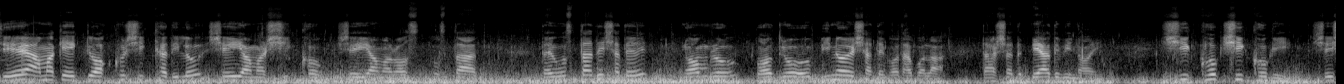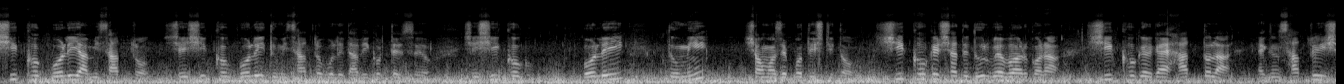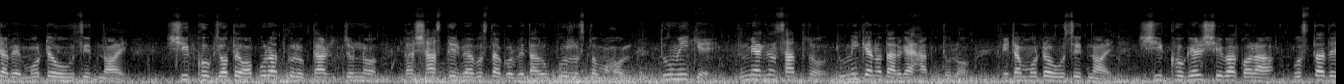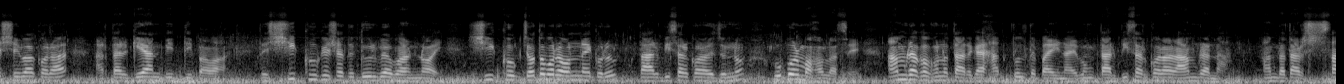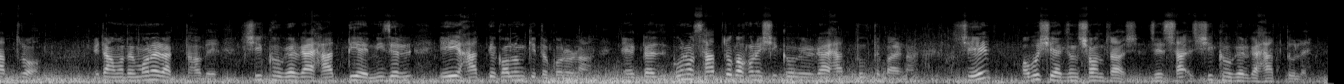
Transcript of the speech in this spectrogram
যে আমাকে একটি অক্ষর শিক্ষা দিল, সেই আমার শিক্ষক, সেই আমার ওস্তাদ। তাই ওস্তাদের সাথে নম্র, ভদ্র ও বিনয়ের সাথে কথা বলা, তার সাথে বেয়াদবি নয়। শিক্ষক শিক্ষকই, সেই শিক্ষক বলেই আমি ছাত্র, সেই শিক্ষক বলেই তুমি ছাত্র বলে দাবি করতেছো, সেই শিক্ষক বলেই তুমি সমাজে প্রতিষ্ঠিত। শিক্ষকের সাথে দুর্ব্যবহার করা, শিক্ষকের গায়ে হাত তোলা একজন ছাত্র হিসাবে মোটেও উচিত নয়। শিক্ষক যত অপরাধ করুক, তার জন্য তার শাস্তির ব্যবস্থা করবে তার উপরস্থ মহল। তুমি কে? তুমি একজন ছাত্র, তুমি কেন তার গায়ে হাত তোলো? এটা মোটেও উচিত নয়। শিক্ষকের সেবা করা, ওস্তাদের সেবা করা আর তার জ্ঞান বৃদ্ধি পাওয়া। তো শিক্ষকের সাথে দুর্ব্যবহার নয়। শিক্ষক যত বড় অন্যায় করুক, তার বিচার করার জন্য উপর মহল আছে। আমরা কখনো তার গায়ে হাত তুলতে পারি না এবং তার বিচার করার আমরা না। আমরা তার ছাত্র। এটা আমাদের মনে রাখতে হবে। শিক্ষকের গায়ে হাত দিয়ে নিজের এই হাতকে কলঙ্কিত করো না। একটা কোনো ছাত্র কখনোই শিক্ষকের গায়ে হাত তুলতে পারে না। সে অবশ্যই একজন সন্ত্রাস যে শিক্ষকের গায়ে হাত তোলে।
